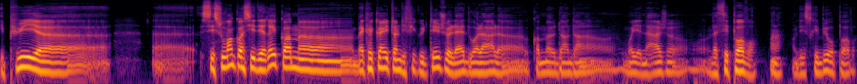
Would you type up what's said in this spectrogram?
Et puis, euh, c'est souvent considéré comme euh, ben, quelqu'un est en difficulté, je l'aide, voilà, comme dans, le Moyen Âge, on a ces pauvres, voilà, on distribue aux pauvres.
